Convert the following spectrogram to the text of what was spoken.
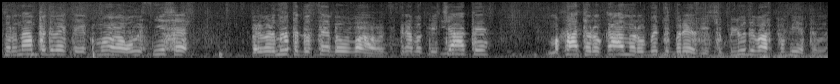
сторонам подивитися, якомога голосніше привернути до себе увагу. Це треба кричати, махати руками, робити бризги, щоб люди вас помітили.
